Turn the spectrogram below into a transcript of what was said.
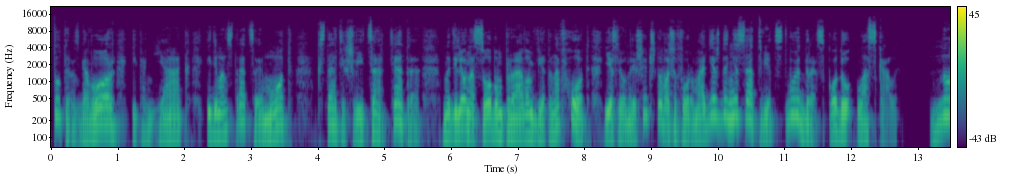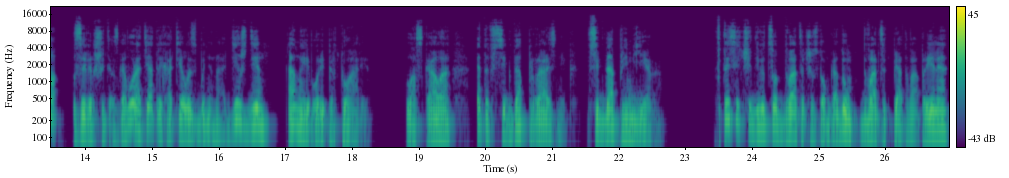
Тут и разговор, и коньяк, и демонстрация мод. Кстати, швейцар театра наделен особым правом вето на вход, если он решит, что ваша форма одежды не соответствует дресс-коду Ласкалы. Но завершить разговор о театре хотелось бы не на одежде, а на его репертуаре. Ласкала — это всегда праздник, всегда премьера. В 1926 году, 25 апреля,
